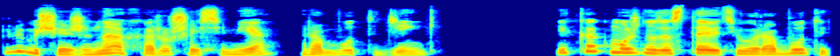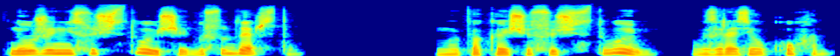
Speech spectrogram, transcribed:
Любящая жена, хорошая семья, работа, деньги. И как можно заставить его работать на уже несуществующее государство? Мы пока еще существуем, возразил Кухан.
